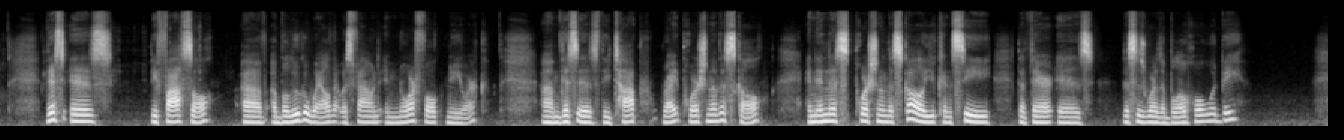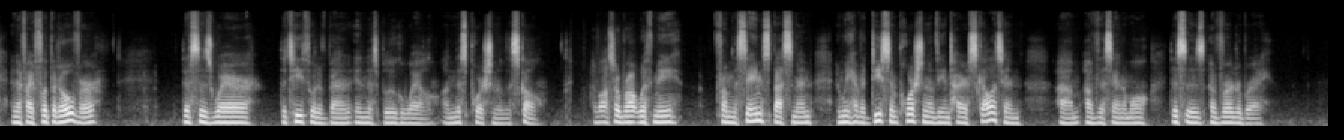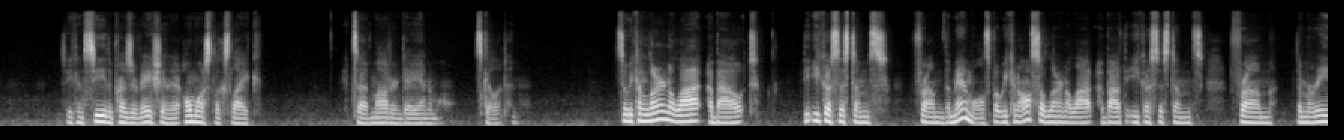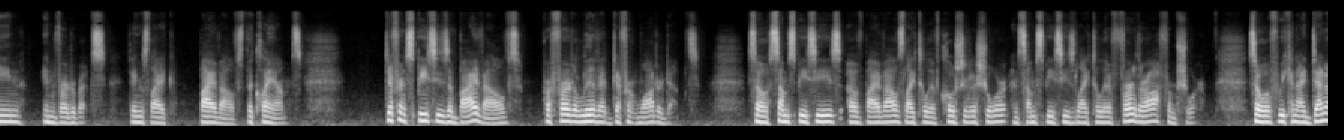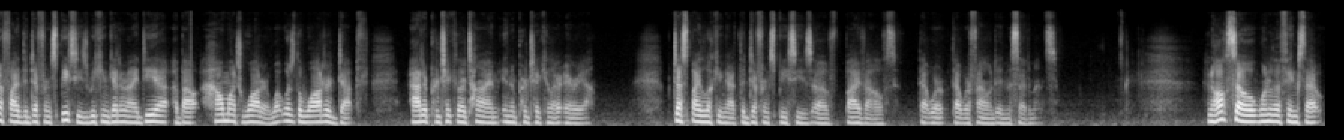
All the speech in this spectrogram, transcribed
This is the fossil of a beluga whale that was found in Norfolk, New York. Um, this is the top right portion of the skull. And in this portion of the skull, you can see that there is, this is where the blowhole would be. And if I flip it over, this is where the teeth would have been in this beluga whale on this portion of the skull. I've also brought with me from the same specimen, and we have a decent portion of the entire skeleton um, of this animal. This is a vertebrae. So you can see the preservation. It almost looks like it's a modern day animal skeleton. So we can learn a lot about the ecosystems from the mammals, but we can also learn a lot about the ecosystems from the marine invertebrates, things like bivalves, the clams. Different species of bivalves prefer to live at different water depths. So some species of bivalves like to live closer to shore and some species like to live further off from shore. So if we can identify the different species, we can get an idea about how much water, what was the water depth at a particular time in a particular area, just by looking at the different species of bivalves that were, that were found in the sediments. And also, one of the things that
